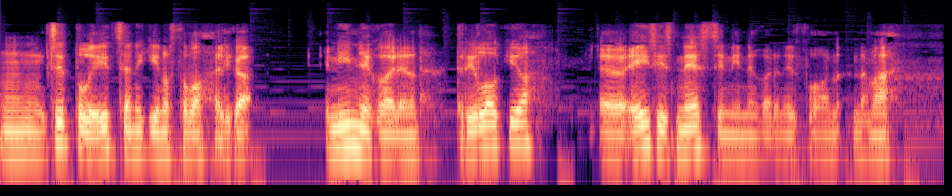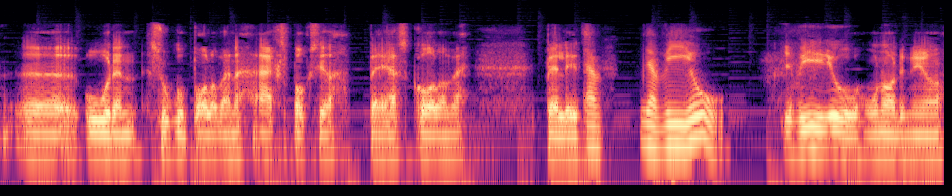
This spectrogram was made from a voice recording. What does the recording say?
Mm, Sitten tuli itseäni kiinnostava, eli Ninjakaiden trilogia, Ö, ei siis Nessin nyt vaan nämä ö, uuden sukupolven Xbox ja PS3 pelit. Ja, ja Wii U. Ja Wii U, unohdin jo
